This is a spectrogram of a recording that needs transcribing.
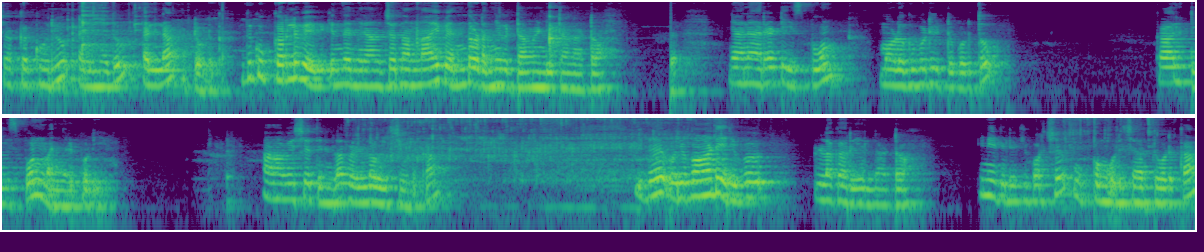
ചക്കക്കുരു അരിഞ്ഞതും എല്ലാം ഇട്ട് കൊടുക്കുക. ഇത് കുക്കറിൽ വേവിക്കുന്നത് എന്തിനാണെന്ന് വെച്ചാൽ നന്നായി വെന്തുടഞ്ഞ് കിട്ടാൻ വേണ്ടിയിട്ടാണ് കേട്ടോ. ഞാൻ അര ടീസ്പൂൺ മുളക് പൊടി ഇട്ട് കൊടുത്തു. കാൽ ടീസ്പൂൺ മഞ്ഞൾപ്പൊടി. ആവശ്യത്തിനുള്ള വെള്ളം ഒഴിച്ച് കൊടുക്കാം. ഇത് ഒരുപാട് എരിവ് ഉള്ള കറിയല്ല കേട്ടോ. ഇനി ഇതിലേക്ക് കുറച്ച് ഉപ്പും കൂടി ചേർത്ത് കൊടുക്കാം.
